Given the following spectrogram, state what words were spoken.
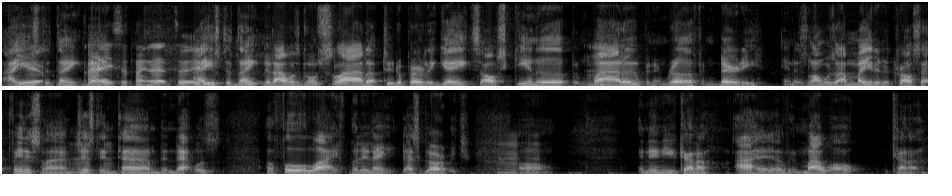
I used to think that I used to think that too. I used to think that I was going to slide up to the pearly gates all skin up and wide Mm-hmm. open and rough and dirty. And as long as I made it across that finish line just Mm-hmm. in time, then that was a full life. But it ain't. That's garbage. Mm-hmm. Um, and then you kind of, I have in my walk, kind of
